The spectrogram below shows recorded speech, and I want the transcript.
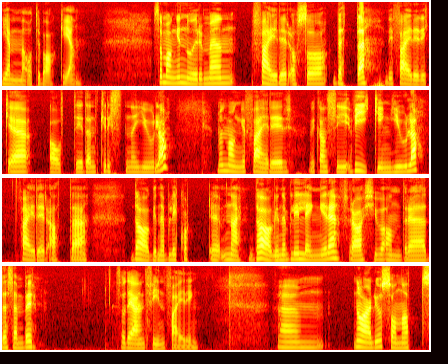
hjemme og tilbake igjen. Så mange nordmenn feirer også dette. De feirer ikke alltid den kristne jula, men mange feirer, vi kan si, vikingjula. Feirer at eh, dagene blir kort... Eh, nei, dagene blir lengre fra 22. desember. Så det er en fin feiring. Um, nå er det jo sånn at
